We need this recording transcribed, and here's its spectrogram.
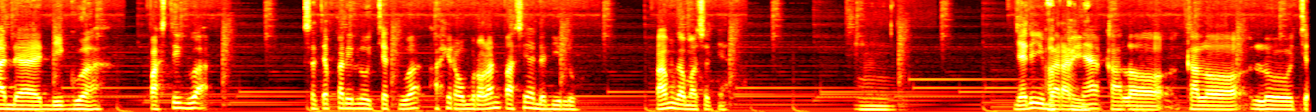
ada di gua. Pasti gua setiap kali lu chat gua akhir obrolan pasti ada di lu. Paham nggak maksudnya? Hmm, jadi ya? ibaratnya kalau kalau lu chat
